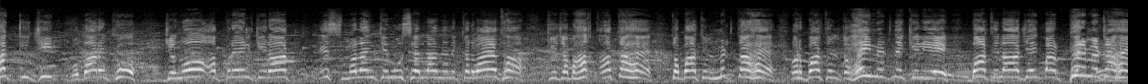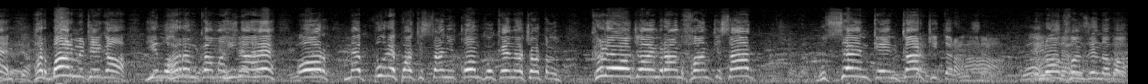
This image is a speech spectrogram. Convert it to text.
हक की जीत मुबारक हो, जो 9 अप्रैल की रात इस मलंग के मुँह से अल्लाह ने निकलवाया था कि जब हक आता है तो बातिल मिटता है, और बातिल तो है ही मिटने के लिए। बातिल आज एक बार फिर मिटा है, हर बार मिटेगा। ये मुहर्रम का महीना है, और मैं पूरे पाकिस्तानी कौम को कहना चाहता हूँ खड़े हो जाओ इमरान खान के साथ। हुसैन के इनकार की तरह। इमरान खान जिंदाबाद।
